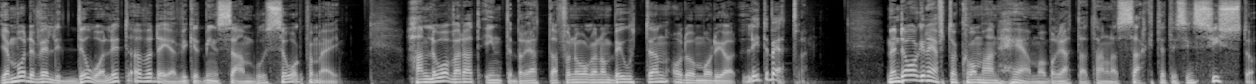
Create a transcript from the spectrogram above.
Jag mådde väldigt dåligt över det vilket min sambo såg på mig. Han lovade att inte berätta för någon om boten och då mådde jag lite bättre. Men dagen efter kom han hem och berättade att han hade sagt det till sin syster.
